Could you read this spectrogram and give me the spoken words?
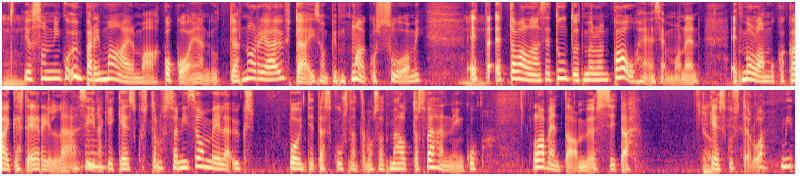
Mm. Jos on niin kuin ympäri maailmaa koko ajan juttuja. Norja on yhtään isompi maa kuin Suomi. Mm. Että, että tavallaan se tuntuu, että meillä on kauhean semmoinen, että me ollaan mukaan kaikesta erillään mm. siinäkin keskustelussa. Niin se on meillä yksi pointti tässä kustantamossa, että me haluttaisiin vähän niin kuin laventaa myös sitä Joo. keskustelua. Mi-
